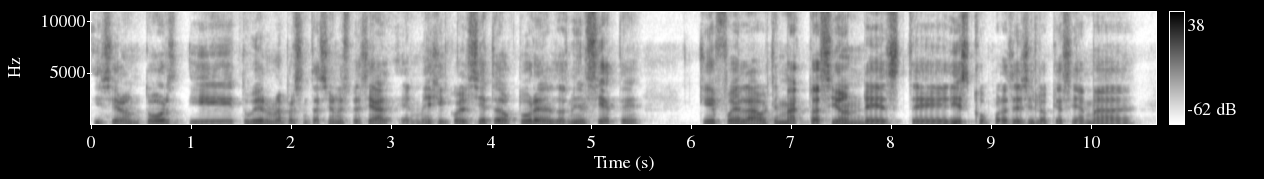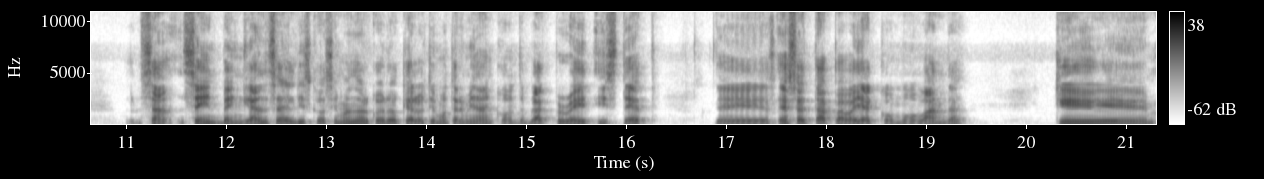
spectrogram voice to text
hicieron tours y tuvieron una presentación especial en México el 7 de octubre del 2007, que fue la última actuación de este disco, por así decirlo, que se llama Saint Venganza, el disco, si mal no recuerdo, que al último terminan con The Black Parade is Dead. De esa etapa, vaya, como banda, que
